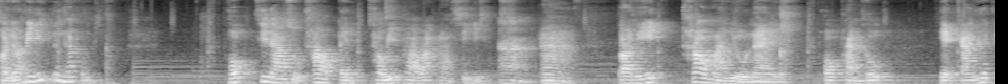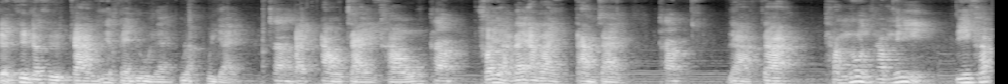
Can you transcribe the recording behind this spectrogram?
ขอย้อนไปนิดนึงครับผมพบที่ดาวศุกร์เข้าเป็นทวิภาวะราศี อ่าอ่า ตอนนี้เข้ามาอยู่ในภพพันธุ เหตุการณ์ที่จะเกิดขึ้นก็คือการที่จะไปดูแลผู้หลักผู้ใหญ่ ใช่ไปเอาใจเขา ครับเขาอยากได้อะไรตามใจ ครับ อยากจะทำนู่นทำนี่ดีครับ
